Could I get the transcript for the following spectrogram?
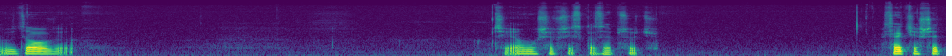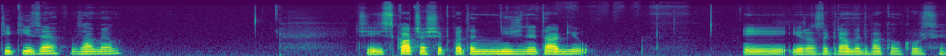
Widzowie. Czy ja muszę wszystko zepsuć? Chcecie jeszcze titizę w zamian? Czyli skoczę szybko ten niźny tagił i, i rozegramy dwa konkursy.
